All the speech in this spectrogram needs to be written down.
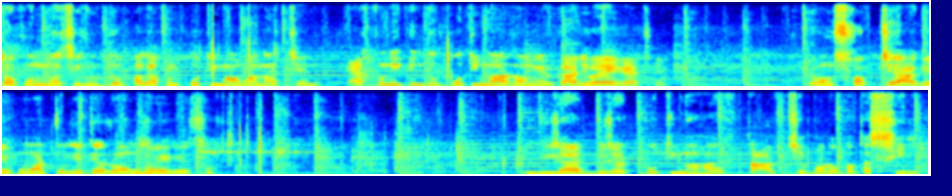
তপনবাসী রুদ্রপাল এখন প্রতিমা বানাচ্ছেন। এখনই কিন্তু প্রতিমার রঙের কাজ হয়ে গেছে এবং সবচেয়ে আগে কুমারটুলিতে রং হয়ে গেছে। বিরাট বিরাট প্রতিমা হয়, তার চেয়ে বড় কথা শিল্প।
